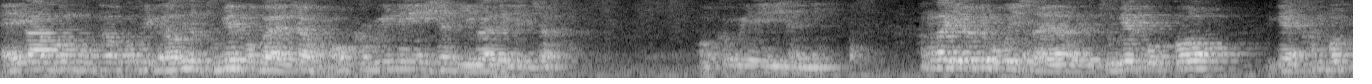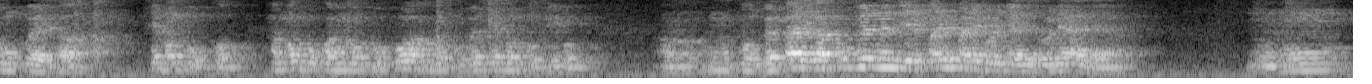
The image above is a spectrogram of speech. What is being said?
A가 한 번 뽑혔고 B가 여기서 두 개 뽑아야죠. 어, combination 2가 되겠죠. 어, combination 2. 항상 이렇게 보고 있어요. 두 개 뽑고 이게 한 번 뽑고 해서 세 번 뽑고 한 번 뽑고 한 번 뽑고 한 번 뽑으면 세번 뽑히고 어, 뭐 몇 가지가 뽑혔는지를 빨리빨리 볼 연습을 해야 돼요. 음,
